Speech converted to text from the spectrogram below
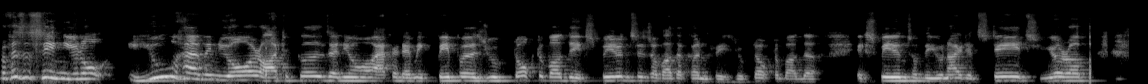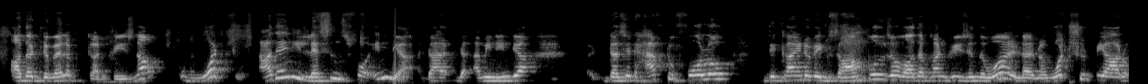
Professor Singh, you know, you have in your articles and your academic papers, you've talked about the experiences of other countries. You've talked about the experience of the United States, Europe, other developed countries. Now, what are there any lessons for India? I mean, India, does it have to follow the kind of examples of other countries in the world? I mean, what should be our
